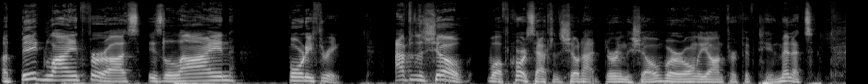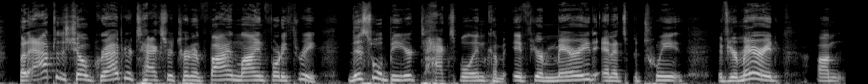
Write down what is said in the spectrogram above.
A big line for us is line 43. After the show, well, of course, after the show, not during the show, we're only on for 15 minutes. But after the show, grab your tax return and find line 43. This will be your taxable income. If you're married and it's between, if you're married, um,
